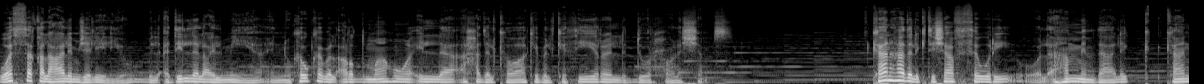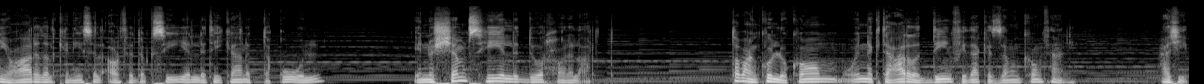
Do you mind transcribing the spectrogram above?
وثق العالم جاليليو بالأدلة العلمية أن كوكب الأرض ما هو إلا أحد الكواكب الكثيرة اللي تدور حول الشمس. كان هذا الاكتشاف ثوري والأهم من ذلك كان يعارض الكنيسة الأرثوذكسية التي كانت تقول أن الشمس هي اللي تدور حول الأرض. طبعا كله كوم وإنك تعارض الدين في ذاك الزمن كوم ثاني. عجيب.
